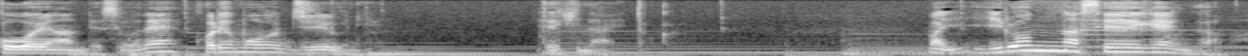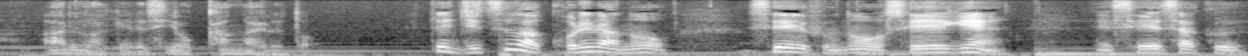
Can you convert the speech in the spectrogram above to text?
公営なんですよね。これも自由にできないとか、まあ、いろんな制限があるわけです。よく考えると。で実はこれらの政府の制限政策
